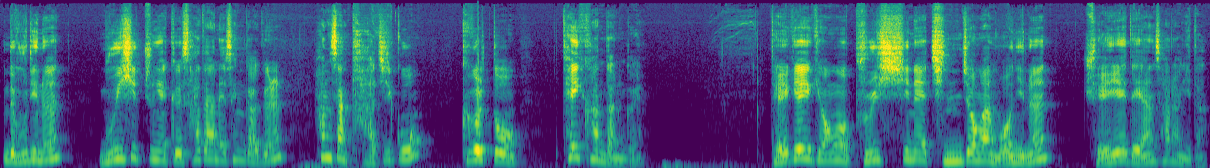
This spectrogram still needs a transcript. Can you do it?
근데 우리는 무의식 중에 그 사단의 생각을 항상 가지고 그걸 또 테이크 한다는 거예요. 대개의 경우 불신의 진정한 원인은 죄에 대한 사랑이다.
